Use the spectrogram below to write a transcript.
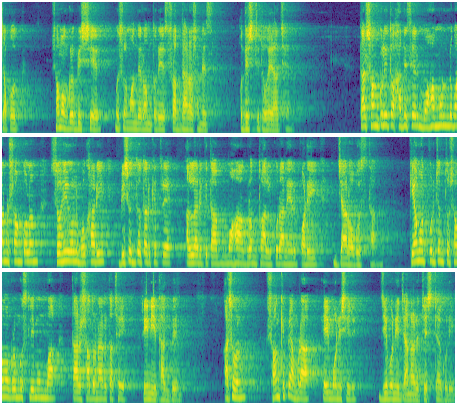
যাবৎ সমগ্র বিশ্বের মুসলমানদের অন্তরে শ্রদ্ধার আসনে অধিষ্ঠিত হয়ে আছেন। তার সংকলিত হাদিসের মহামূল্যবান সংকলন সহিউল বুখারি বিশুদ্ধতার ক্ষেত্রে আল্লাহর কিতাব মহাগ্রন্থ আল কোরআনের পরেই যার অবস্থান। কিয়ামত পর্যন্ত সমগ্র মুসলিম উম্মা তার সাধনার কাছে ঋণী থাকবে। আসুন, সংক্ষেপে আমরা এই মনীষীর জীবনী জানার চেষ্টা করি।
